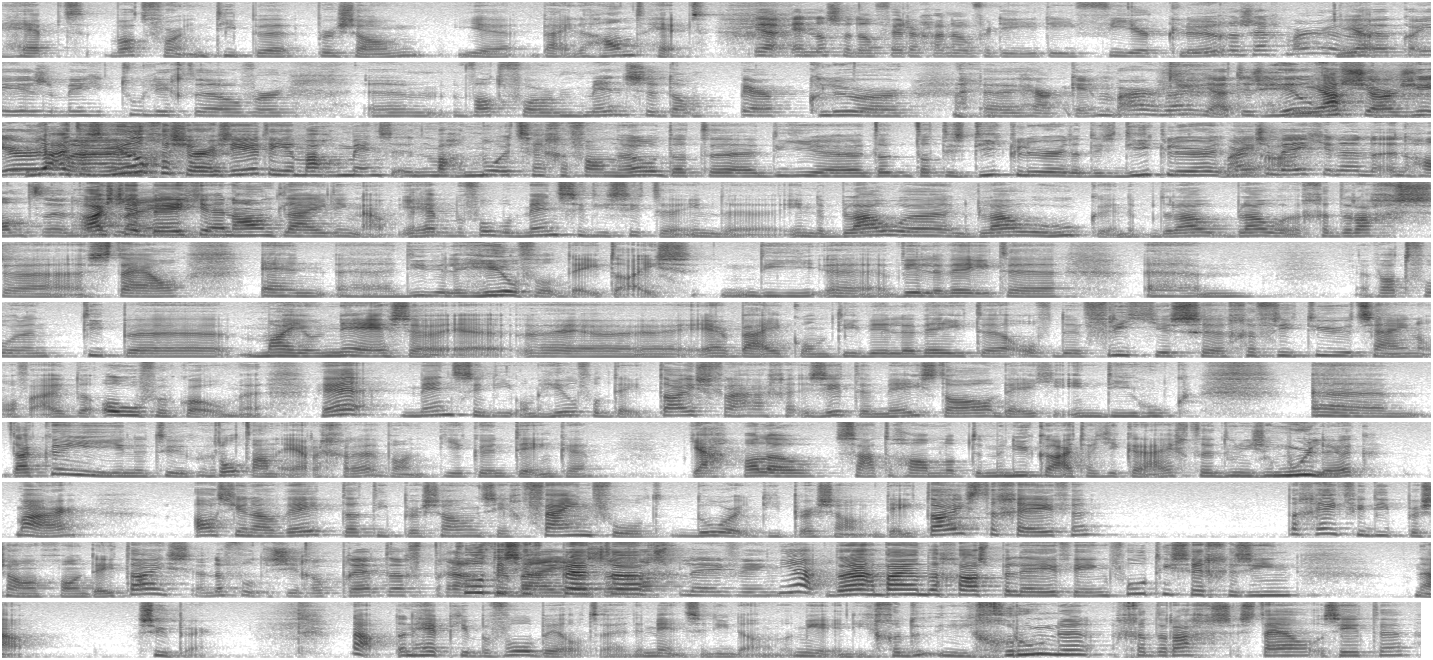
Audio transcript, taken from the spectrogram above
hebt wat voor een type persoon je bij de hand hebt. Ja, en als we dan verder gaan over die, die vier kleuren, zeg maar. eh, kan je eens een beetje toelichten over ehm, wat voor mensen dan per kleur eh, herkenbaar zijn? Ja, het is heel Ja. gechargeerd. Ja, het is heel gechargeerd en je mag, ook mensen, het mag nooit zeggen van oh, dat, eh, die, eh, dat, dat is die kleur, dat is die kleur. Maar Nee, het is een beetje een, een hand. Een Als je een beetje een handleiding. Nou, je hebt bijvoorbeeld mensen die zitten in de, in de, blauwe, in de blauwe hoek, in de blauwe, blauwe gedragsstijl. en die willen heel veel details. Die willen weten. ehm, wat voor een type mayonaise eh, eh, erbij komt. Die willen weten of de frietjes eh, gefrituurd zijn of uit de oven komen. Hè? Mensen die om heel veel details vragen, zitten meestal een beetje in die hoek. Ehm, daar kun je je natuurlijk rot aan ergeren, want je kunt denken... ja, hallo, staat toch allemaal op de menukaart wat je krijgt, doe niet zo moeilijk. Maar als je nou weet dat die persoon zich fijn voelt door die persoon details te geven... dan geef je die persoon gewoon details. Ja, dan voelt hij zich ook prettig. Draagt Voelt hij zich erbij aan prettig. gastbeleving. Ja, draagt bij aan de gastbeleving, voelt hij zich gezien. Nou, super. Nou, dan heb je bijvoorbeeld eh, de mensen die dan wat meer in die, gedo- in die groene gedragsstijl zitten.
